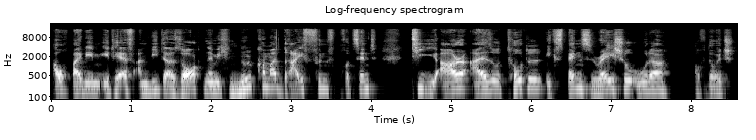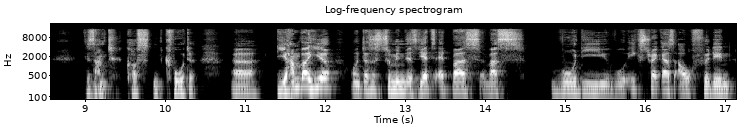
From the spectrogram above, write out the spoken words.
auch bei dem ETF-Anbieter sorgt, nämlich 0,35 Prozent TER, also Total Expense Ratio oder auf Deutsch Gesamtkostenquote. Äh, die haben wir hier und das ist zumindest jetzt etwas, was wo die, wo X-Trackers auch für den,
